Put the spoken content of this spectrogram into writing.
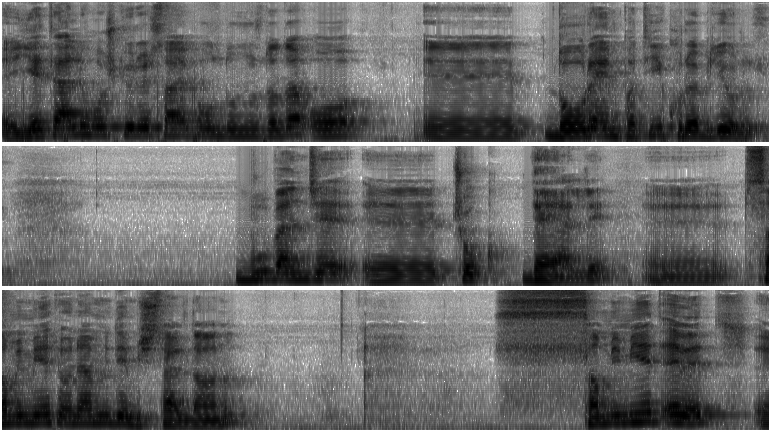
E, yeterli hoşgörüye sahip olduğumuzda da o e, doğru empatiyi kurabiliyoruz. Bu bence e, çok değerli. E, samimiyet önemli demiş Selda Hanım. Samimiyet evet. E,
